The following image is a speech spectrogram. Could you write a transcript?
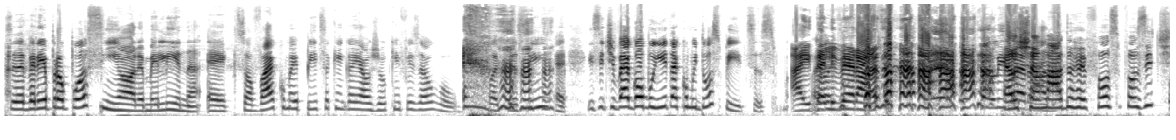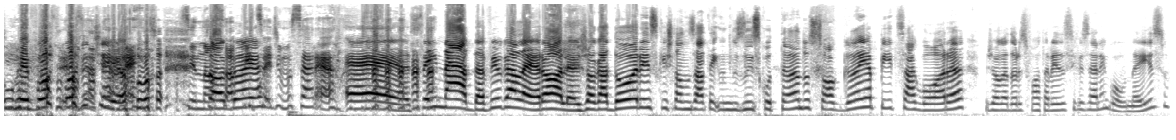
Você deveria propor assim, olha, Melina, é que só vai comer pizza quem ganhar o jogo, quem fizer o gol. Pode ser assim? É. E se tiver gol bonito, aí come duas pizzas. Aí tá liberado. Tá É o liberado. chamado reforço positivo. o reforço positivo. Se não, Só só, ganha- pizza de mussarela. É, sem nada, viu, galera? Olha, jogadores que estão nos, nos escutando, só ganha pizza agora os jogadores do Fortaleza se fizerem gol, não é isso?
